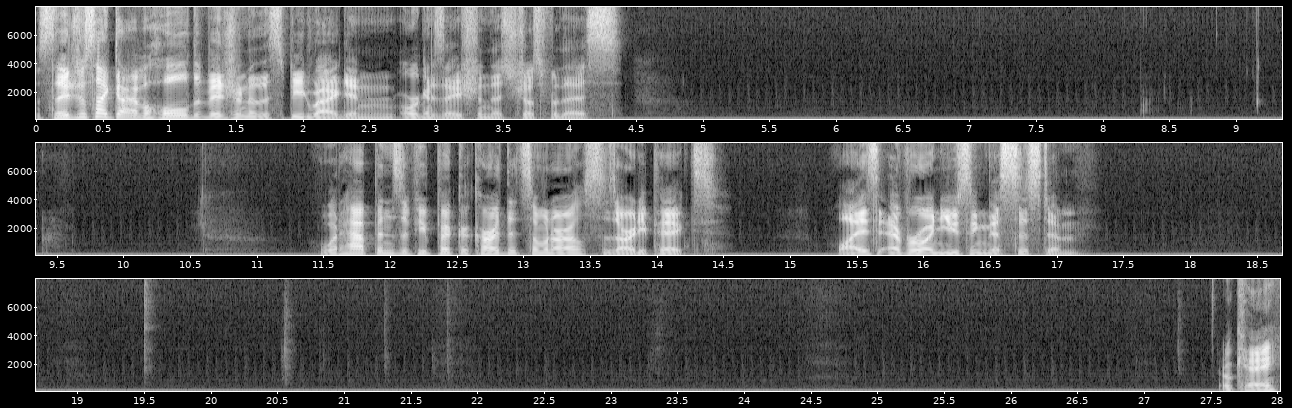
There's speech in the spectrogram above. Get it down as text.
So they just like I have a whole division of the Speedwagon organization that's just for this. What happens if you pick a card that someone else has already picked? Why is everyone using this system? Okay.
